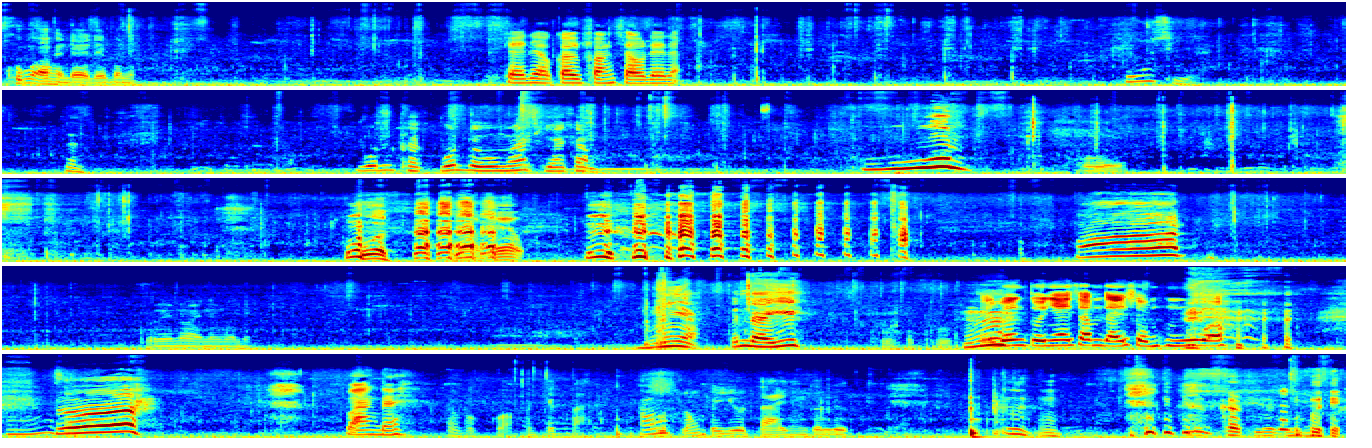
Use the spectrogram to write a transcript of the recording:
คุ้มเอาให้ได้เลยป่ะนี่ใกล้แล้วใกล้ฟังเสาได้ละโอ้เสียนั่น วนคักวนไปวนมาเสียซ้ำวนโอ้ยโอ้พูยดหมดแล้วปาดตัวน้อยๆหนึงวันนี้เนี่ยเป็นไดตัวกับตัวฮะไอ้เบิ่งตัวใหญ่ซ้ำใดสมหูบ่เออ วางได้เอาประกอบกันเจ็ดบาทเอาขุดลงไปอยู่ตายยังก็ลึกอืมอืมลึกคักลึกเฮ้ย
